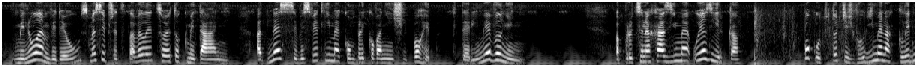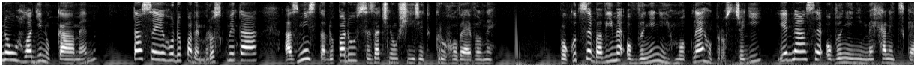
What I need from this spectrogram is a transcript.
V minulém videu jsme si představili, co je to kmitání a dnes si vysvětlíme komplikovanější pohyb, kterým je vlnění. A proč se nacházíme u jezírka? Pokud totiž vhodíme na klidnou hladinu kámen, ta se jeho dopadem rozkmitá a z místa dopadu se začnou šířit kruhové vlny. Pokud se bavíme o vlnění hmotného prostředí, jedná se o vlnění mechanické.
